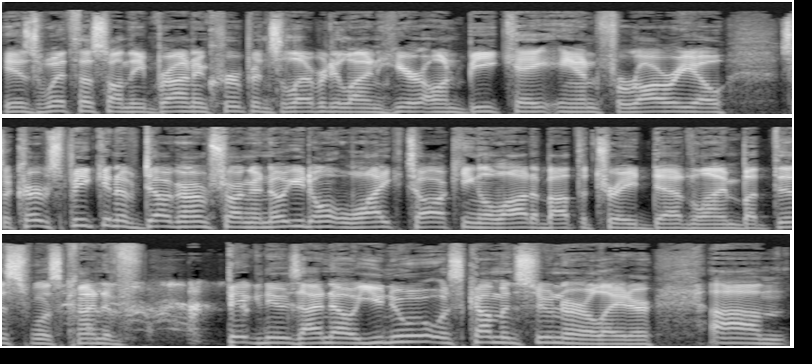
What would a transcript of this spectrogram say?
is with us on the Brown and Crouppen Celebrity Line here on BK and Ferrario. So, Kerb, speaking of Doug Armstrong, I know you don't like talking a lot about the trade deadline, but this was kind of big news. I know you knew it was coming sooner or later. Um,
